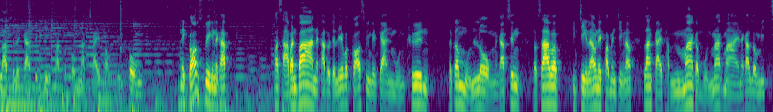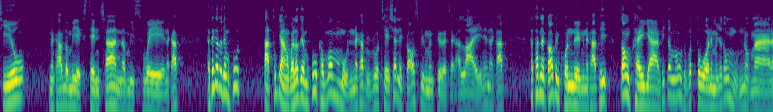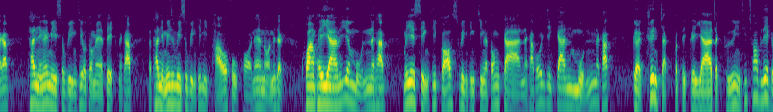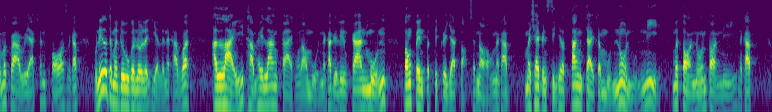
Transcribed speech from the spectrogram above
อนรับสู่รายการฟิตจริงครับกับผมหลักชัยทองศรีพงศ์ในกอล์ฟสวิงนะครับ ภาษาบ้านๆนะครับ เราจะเรียกว่ากอล์ฟสวิงเป็นการหมุนขึ้น แล้วก็หมุนลงนะครับ ซึ่งเราทราบว่าจริง ๆ แล้วในความเป็นจริงแล้ว ร่างกายทำมากกับหมุนมากมายนะครับ เรามีทิลนะครับเรามี extension เรามี sway นะครับแต่ถ้าเกิดเราจะมาพูดตัดทุกอย่างออกไปแล้วจะมาพูดคำว่าหมุนนะครับหรือ rotation ในกอล์ฟสวิงมันเกิดจากอะไรเนี่ยนะครับ ถ้าท่านนักกอล์ฟเป็นคนหนึ่งนะครับที่ต้องพยายามที่ต้องรู้สึกว่าตัวเนี่ยมันจะต้องหมุนออกมานะครับท่านยังไม่มีสวิงที่อัตโนมัตินะครับและท่านยังไม่มีสวิงที่มี powerful พอแน่นอนเนื่องจากความพยายามที่จะหมุนนะครับไม่ใช่สิ่งที่กอล์ฟสวิงจริงๆแล้วต้องการนะครับเพราะจริงๆการหมุนนะครับเกิดขึ้นจากปฏิกิริยาจากพื้นอย่างที่ชอบเรียกกันว่า ground reaction force นะครับวันนี้เราจะมาดูกันโดยละเอียดเลยนะครับว่าอะไรที่ทำให้ร่างกายของเราหมุนนะครับอย่าลืมการหมุน ต้องเป็นปฏิกิริยาตอบสนองนะครับ ไม่ใช่เป็นสิ่งที่เราตั้งใจจะหมุนโน่นหมุนนี่เมื่อตอนโน้นตอนนี้นะครับ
